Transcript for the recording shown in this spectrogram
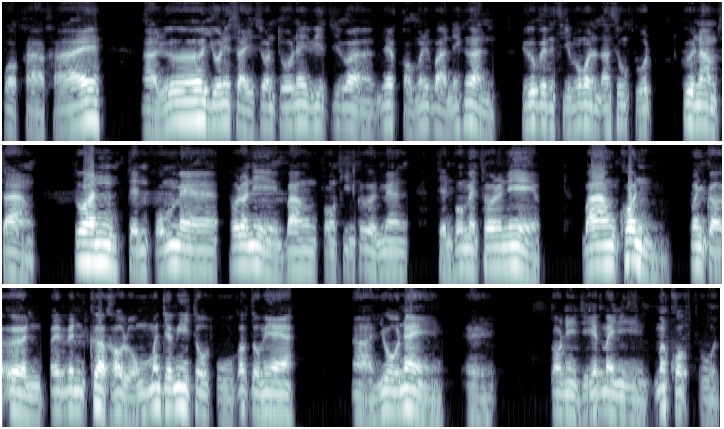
พวกค้าขายอ่าหรืออยู่ในใส่ส่วนตัวในวิธีว่าในของบริบาลในเฮือนหรือเป็นสีมงคลอันสูงสุดคือน้ำสร้าง ส่วนเส้นผมแม่ธรณีบางของทีนก็เอิ้นแม่เส้นผมแม่ธรณีบางคนมันก็เอิ้นไปเป็นเครือเขาหลง มันจะมีตัวผูกับตัวแม่อ่าอยู่ในเอ่อตัวนี้ที่เฮ็ดไม่นี่มันครบสูตร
